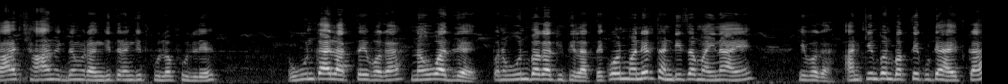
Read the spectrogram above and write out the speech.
काय छान एकदम रंगीत रंगीत फुलं फुलली आहेत. ऊन काय लागतंय बघा नऊ वाजले आहेत पण ऊन बघा किती लागतंय. कोण म्हणेल थंडीचा महिना आहे? हे बघा आणखीन पण बघते कुठे आहेत का?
